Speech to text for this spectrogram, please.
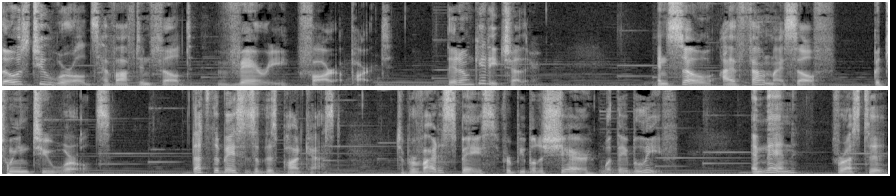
those two worlds have often felt very far apart. They don't get each other. And so I've found myself between two worlds. That's the basis of this podcast to provide a space for people to share what they believe. And then for us to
